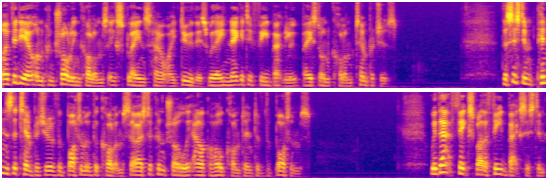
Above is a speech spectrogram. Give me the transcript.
My video on controlling columns explains how I do this with a negative feedback loop based on column temperatures. The system pins the temperature of the bottom of the column so as to control the alcohol content of the bottoms. With that fixed by the feedback system,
